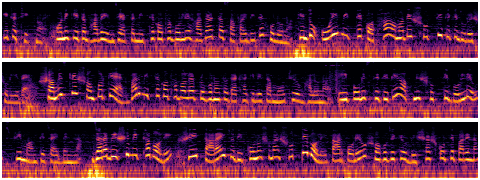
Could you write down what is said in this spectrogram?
এটা ঠিক নয়। অনেকে এটা ভাবেন যে একটা মিথ্যে কথা বললে হাজারটা সাফাই দিতে হলো না। কিন্তু ওই মিথ্যে কথা আমাদের সত্যি থেকে দূরে সরিয়ে দেয়। স্বামী স্ত্রীর সম্পর্কে একবার মিথ্যে কথা বলার প্রবণতা দেখা গেলে তা মোটেও ভালো নয়। এই পরিস্থিতিতে আপনি সত্যি বললেও স্ত্রী মানতে চাইবেন না। যারা বেশি মিথ্যা বলে, সেই তারাই যদি কোনো সময় বলে, তারপরেও সহজে কেউ বিশ্বাস করতে পারে না।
